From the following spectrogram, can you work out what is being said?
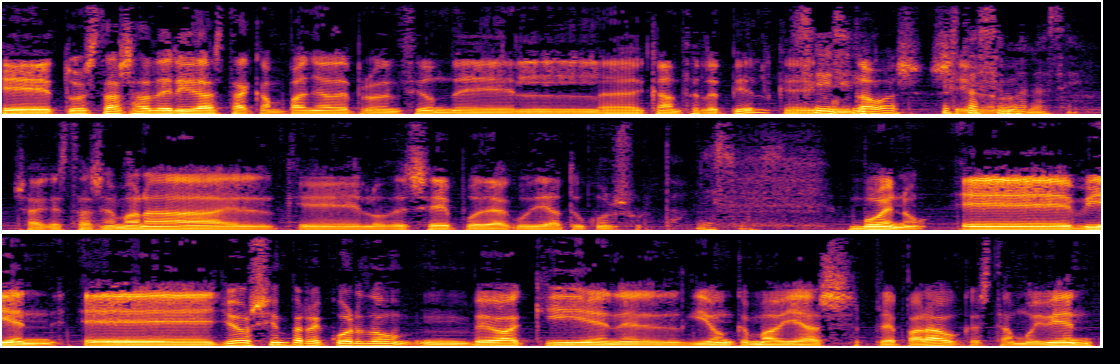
Eh, ¿Tú estás adherida a esta campaña de prevención del eh, cáncer de piel que contabas? Sí, esta semana sí. O sea que esta semana el que lo desee puede acudir a tu consulta. Eso es. Bueno, eh, bien, eh, yo siempre recuerdo, mm, veo aquí en el guion que me habías preparado, que está muy bien,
